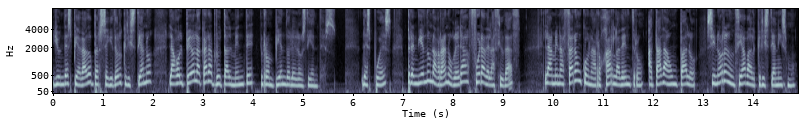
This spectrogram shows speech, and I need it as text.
y un despiadado perseguidor cristiano la golpeó la cara brutalmente, rompiéndole los dientes. Después, prendiendo una gran hoguera fuera de la ciudad, la amenazaron con arrojarla dentro, atada a un palo, si no renunciaba al cristianismo,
